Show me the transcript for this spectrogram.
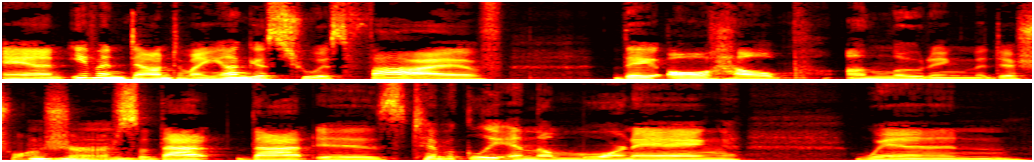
and even down to my youngest, who is five, they all help unloading the dishwasher. Mm-hmm. So that that is typically in the morning when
